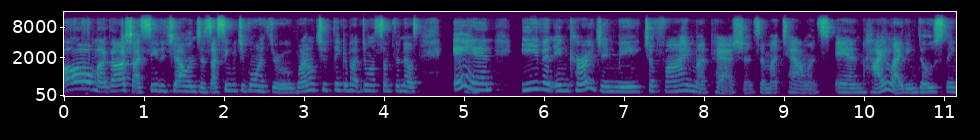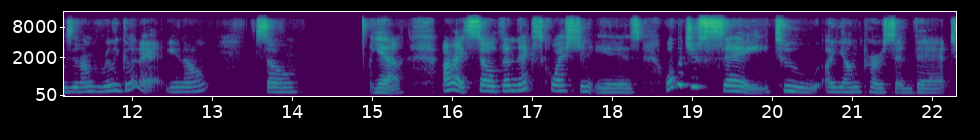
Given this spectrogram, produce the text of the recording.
oh my gosh i see the challenges. I see what you're going through. Why don't you think about doing something else? Mm-hmm. And even encouraging me to find my passions and my talents and highlighting those things that i'm really good at you know? So yeah. All right. So the next question is what would you say to a young person that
